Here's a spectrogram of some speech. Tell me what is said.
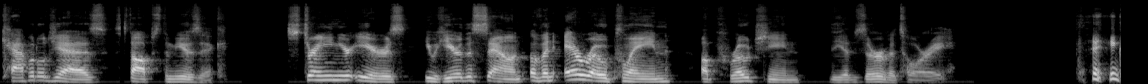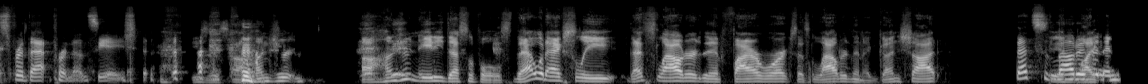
Capital Jazz stops the music. Straining your ears, you hear the sound of an aeroplane approaching the observatory. Thanks for that pronunciation. Jesus, a hundred, a hundred and eighty decibels. That would actually that's louder than fireworks. That's louder than a gunshot. That's louder like- than an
